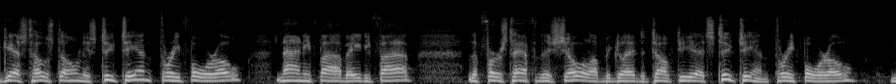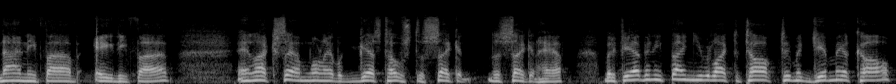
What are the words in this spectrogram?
guest host on is 210-340-9585. The first half of this show, I'll be glad to talk to you. It's 210-340-9585. And like I say, I'm going to have a guest host the second the second half. But if you have anything you would like to talk to me, give me a call.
